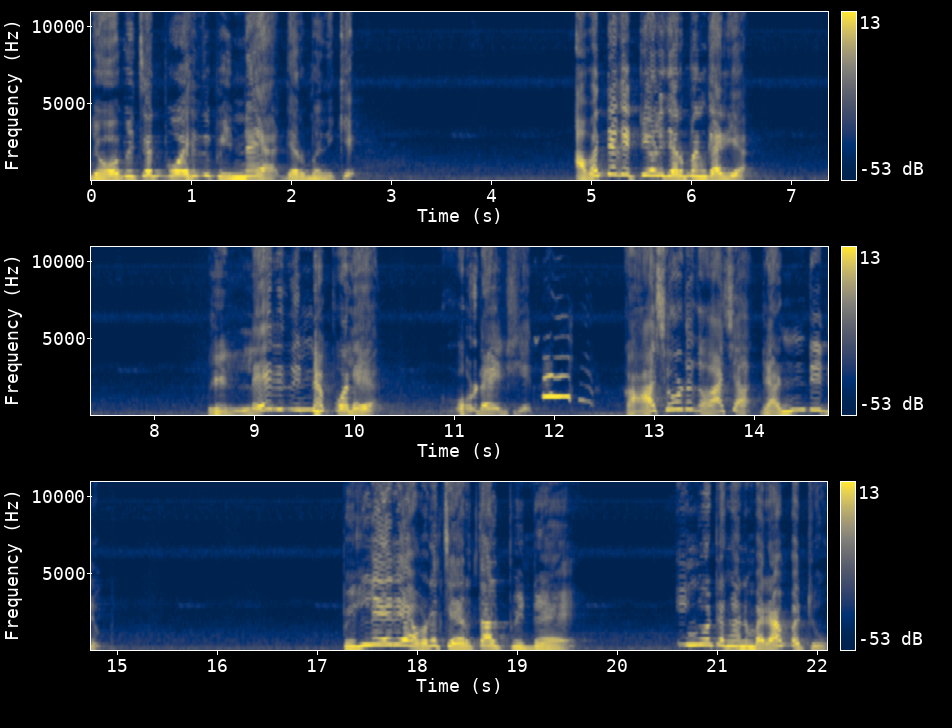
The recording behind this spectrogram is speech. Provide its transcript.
ജോബിച്ചൻ പോയത് പിന്നെയാ ജർമ്മനിക്ക്. അവന്റെ കെട്ടിയോൾ ജർമ്മൻകാരിയാ. പിള്ളേര് നിന്നെ പോലെയാ. കൊടേഷ്യൻ. കാശോട് കാശ രണ്ടിനും. പിള്ളേരെ അവിടെ ചേർത്താൽ പിന്നെ ഇങ്ങോട്ടെങ്ങാനും വരാൻ പറ്റുമോ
